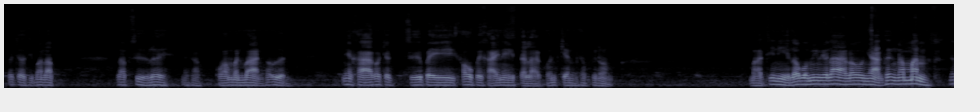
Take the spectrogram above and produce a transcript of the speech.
เขาจะสิมารับรับซื้อเลยนะครับ ของบ้านๆเขาเอื่น แม่ค้าก็จะซื้อไปเข้าไปขายในตลาดขอนแก่นครับพี่น้อง มาที่นี่เราบ่มีเวลาเราอยากเรื่องน้ำมันน้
